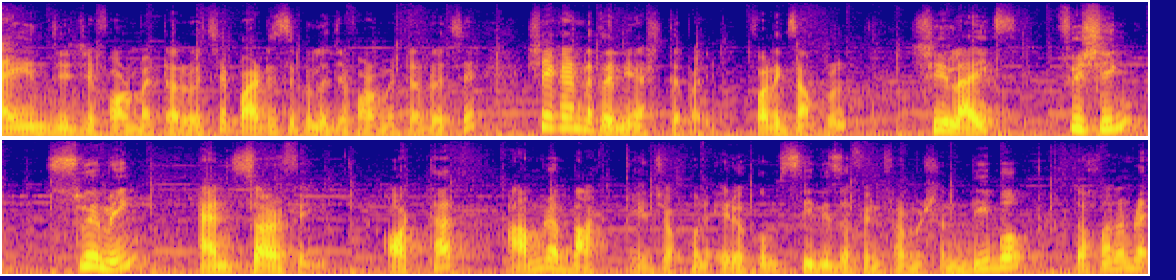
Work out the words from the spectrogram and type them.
আইএনজির যে ফর্ম্যাটটা রয়েছে পার্টিসিপেলের যে ফর্ম্যাটটা রয়েছে, সেখানটাতে নিয়ে আসতে পারি। For example she likes fishing swimming and surfing. অর্থাৎ আমরা বাক্যে যখন এরকম সিরিজ অফ ইনফরমেশন দিব, তখন আমরা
